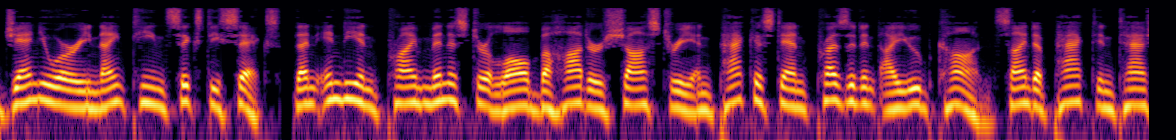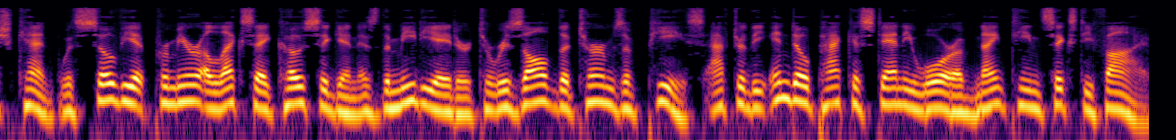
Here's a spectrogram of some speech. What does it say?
January 1966, then Indian Prime Minister Lal Bahadur Shastri and Pakistan President Ayub Khan signed a pact in Tashkent with Soviet Premier Alexei Kosygin as the mediator to resolve the terms of peace after the Indo-Pakistani War of 1965.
